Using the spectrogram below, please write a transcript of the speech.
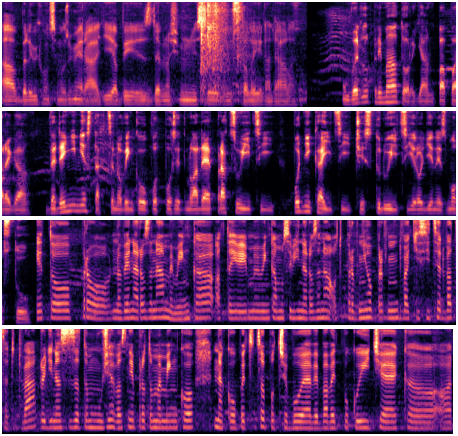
a byli bychom samozřejmě rádi, aby zde v našem městě zůstali i nadále uvedl primátor Jan Paparega. Vedení města chce novinkou podpořit mladé pracující, podnikající či studující rodiny z Mostu. Je to pro nově narozená miminka a ta miminka musí být narozená od 1. 1. 2022. Rodina se za to může vlastně pro to miminko nakoupit, co potřebuje, vybavit pokojíček a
